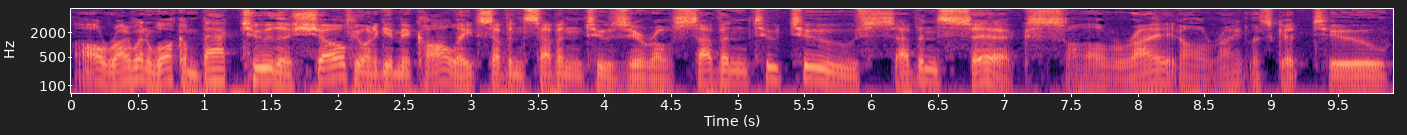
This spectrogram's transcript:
All right, everyone, welcome back to the show. If you want to give me a call, 877-207-2276. All right, all right, let's get to,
